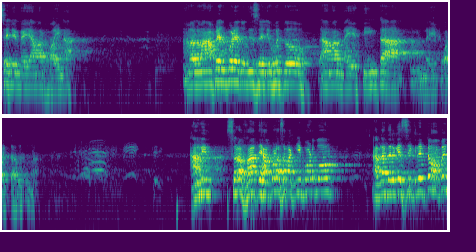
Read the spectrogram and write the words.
ছেলে মেয়ে আমার হয় না। আমার আপেল পড়ে যদি ছেলে হইতো, তা আমার মেয়ে তিনটা, আমার মেয়ে পরেরটা হইতো না। আমি সোরা ফাতেহা পড়া ছাড়া কি পড়ব? আপনাদেরকে সিক্রেটটা ওপেন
